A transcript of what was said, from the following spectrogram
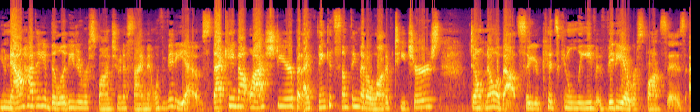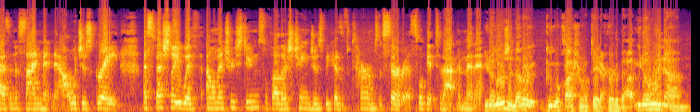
You now have the ability to respond to an assignment with videos. That came out last year, but I think it's something that a lot of teachers don't know about. So your kids can leave video responses as an assignment now, which is great, especially with elementary students with all those changes because of terms of service. We'll get to that in a minute. You know, there was another Google Classroom update I heard about. You know, when um,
